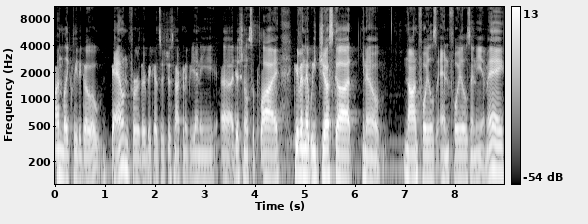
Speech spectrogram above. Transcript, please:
unlikely to go down further because there's just not going to be any uh, additional supply. Given that we just got you know non-foils and foils in EMA,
